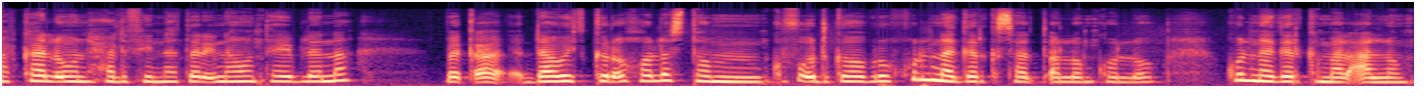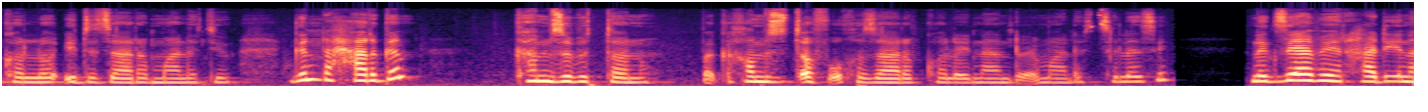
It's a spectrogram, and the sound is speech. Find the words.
ኣብ ካልእ እውን ሕልፍ ኢልና ተሪእና እውን እንታይ ይብለና በቃ ዳዊት ክርኢ ከሎስ እቶም ክፉእ ዝገብሩ ኩሉ ነገር ክሰልጠሎም ከሎ ኩሉ ነገር ክመልኣሎም ከሎ እዩ ዝዛረብ ማለት እዩ። ግን ደሓር ግን ከም ዝብተኑ በቃ ከም ዝጠፍኡ ክዛረብ ከሎ ኢና ንርኢ ማለት እዩ። ስለዚ ንእግዚኣብሔር ሃዲእና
